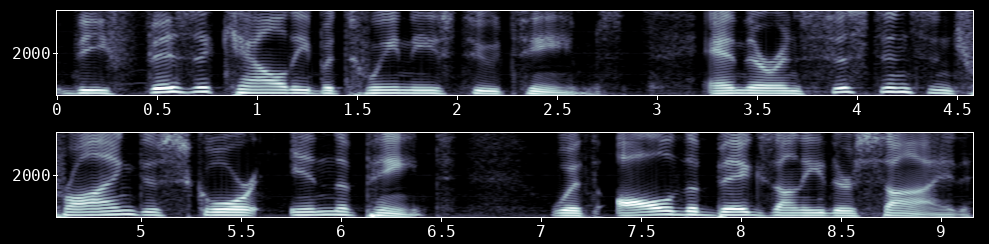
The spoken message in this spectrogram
the physicality between these two teams and their insistence in trying to score in the paint with all of the bigs on either side,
